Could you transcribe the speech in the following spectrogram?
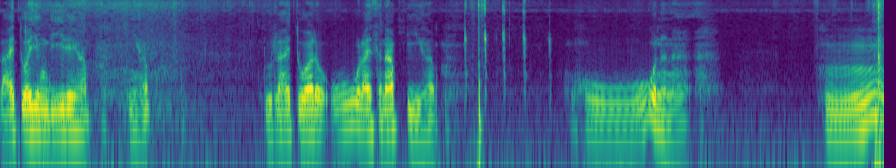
หลายตัวอย่างดีเลยครับ นี่ครับ ดูหลายตัวเด้อโอ้หลายสนับปีครับ โอ้โหนั่นน่ะหืม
